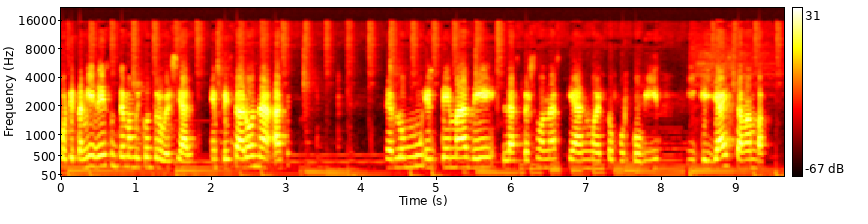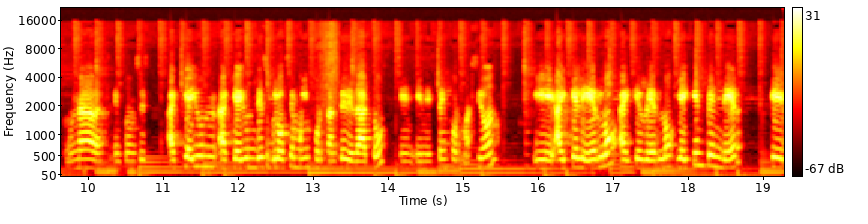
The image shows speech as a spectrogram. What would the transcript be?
porque también es un tema muy controversial, empezaron a hacerlo muy, el tema de las personas que han muerto por COVID y que ya estaban vacunadas. Entonces, aquí hay un, aquí hay un desglose muy importante de datos en, esta información. Eh, hay que leerlo, hay que verlo y hay que entender que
